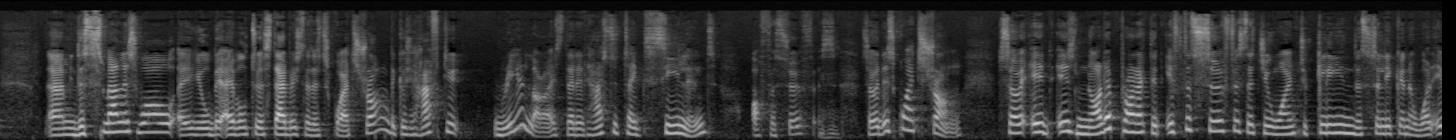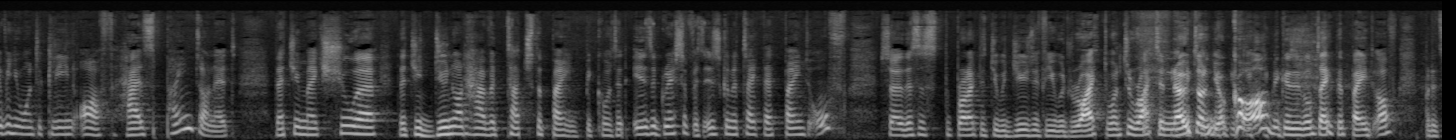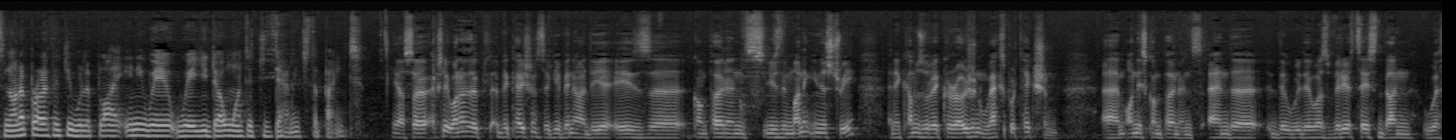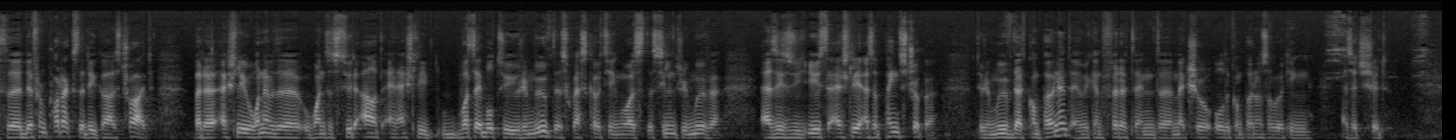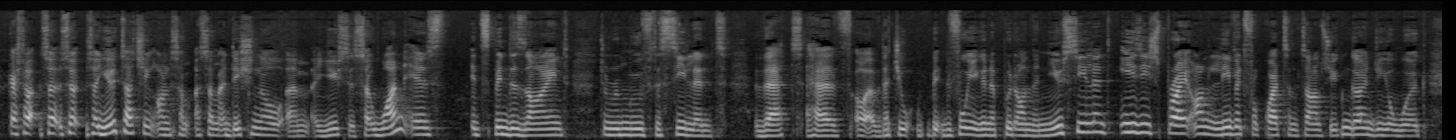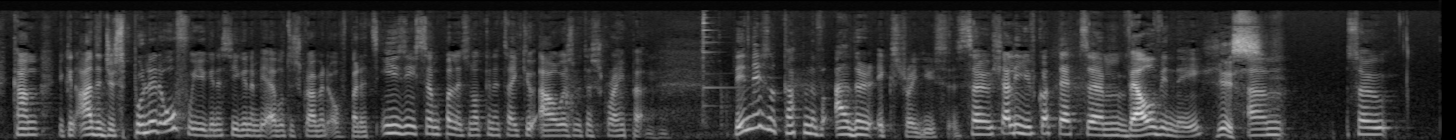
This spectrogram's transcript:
um, the smell as well, uh, you'll be able to establish that it's quite strong because you have to realize that it has to take sealant off a surface. Mm-hmm. So it is quite strong. So it is not a product that if the surface that you want to clean the silicon or whatever you want to clean off has paint on it, that you make sure that you do not have it touch the paint because it is aggressive. It is going to take that paint off. So this is the product that you would use if you would write want to write a note on your car because it will take the paint off. But it's not a product that you will apply anywhere where you don't want it to damage the paint. Yeah, so actually one of the applications to give you an idea is uh, components used in mining industry, and it comes with a corrosion wax protection um, on these components. And uh, there, there, was various tests done with uh, different products that you guys tried. But uh, actually one of the ones that stood out and actually was able to remove this wax coating was the sealant remover, as is used actually as a paint stripper to remove that component, and we can fit it and uh, make sure all the components are working as it should. Okay, so, so, so, so you're touching on some, some additional um, uses. So one is it's been designed to remove the sealant that have uh, that you before you're going to put on the new sealant easy spray on leave it for quite some time so you can go and do your work come you can either just pull it off or you're going to see you're going to be able to scrub it off but it's easy simple it's not going to take you hours with a scraper mm-hmm. then there's a couple of other extra uses so Shelley you've got that um, valve in there yes um, so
